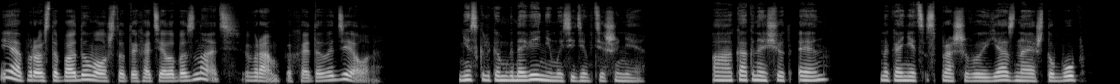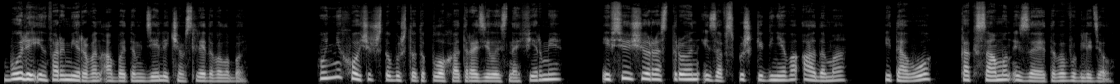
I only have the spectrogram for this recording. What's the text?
Я просто подумал, что ты хотела бы знать в рамках этого дела. Несколько мгновений мы сидим в тишине. А как насчет Энн? Наконец спрашиваю я, зная, что Боб более информирован об этом деле, чем следовало бы. Он не хочет, чтобы что-то плохо отразилось на фирме, и все еще расстроен из-за вспышки гнева Адама и того, как сам он из-за этого выглядел.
